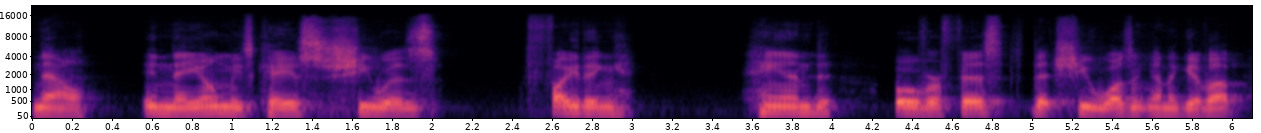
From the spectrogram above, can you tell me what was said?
Now, in Naomi's case, she was fighting hand over fist that she wasn't going to give up.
